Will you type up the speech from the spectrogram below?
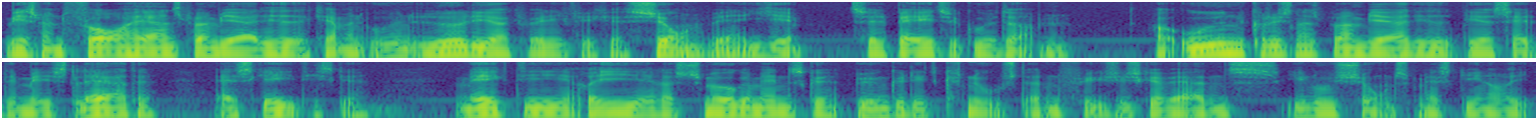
Hvis man får herrens barmhjertighed, kan man uden yderligere kvalifikation vende hjem tilbage til guddommen. Og uden Krishnas barmhjertighed bliver selv det mest lærte, asketiske, mægtige, rige eller smukke menneske ynkeligt knust af den fysiske verdens illusionsmaskineri.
